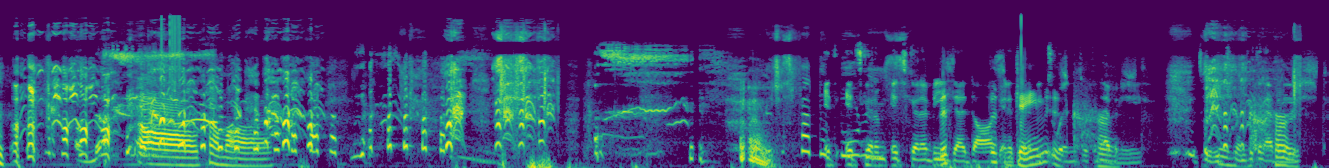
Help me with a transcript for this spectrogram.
Oh, come on. we just fed the It, it's gonna it's gonna be This- dead dog, this and it's game gonna be twins with an ebony. It's gonna be twins with an ebony. Cursed.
